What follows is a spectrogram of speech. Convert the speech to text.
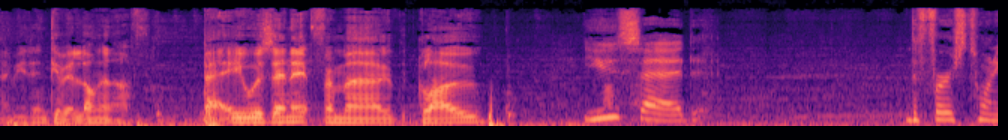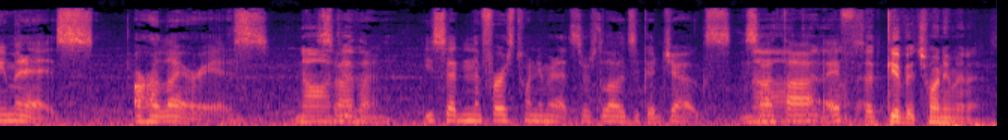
Maybe you didn't give it long enough. Betty was in it from uh, Glow. you said the first 20 minutes are hilarious. No, I so didn't. thought you said in the first 20 minutes there's loads of good jokes. so No, I thought didn't. if I said give it 20 minutes.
